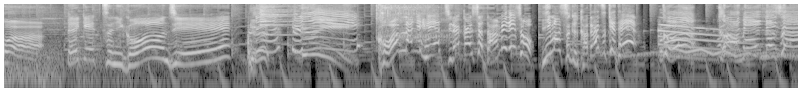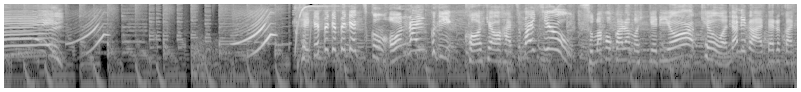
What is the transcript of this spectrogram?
は。ペケッツにご恩じルルイこんなに部屋散らかしちゃダメでしょ！今すぐ片付けて！ごごめんなさい。ペケペケペケッツくんオンラインクリ好評発売中。スマホからも弾けるよ。今日は何が当たるかな？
